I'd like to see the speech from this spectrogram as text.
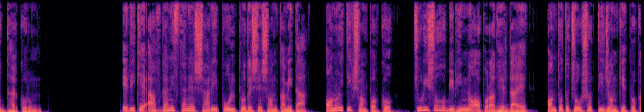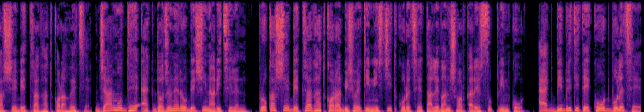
উদ্ধার করুন। এদিকে আফগানিস্তানের সারি পুল প্রদেশে সমকামিতা, অনৈতিক সম্পর্ক, চুরিসহ বিভিন্ন অপরাধের দায়ে অন্তত চৌষট্টি জনকে প্রকাশ্যে বেত্রাঘাত করা হয়েছে। যার মধ্যে এক ডজনেরও বেশি নারী ছিলেন। প্রকাশ্যে বেত্রাঘাত করার বিষয়টি নিশ্চিত করেছে তালেবান সরকারের সুপ্রিম কোর্ট। এক বিবৃতিতে কোর্ট বলেছে,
